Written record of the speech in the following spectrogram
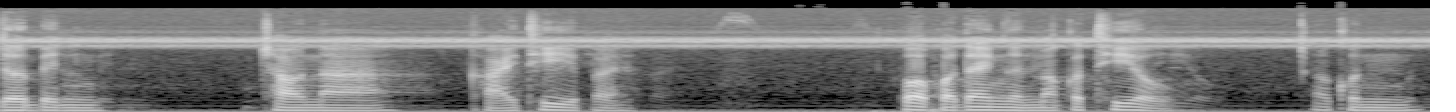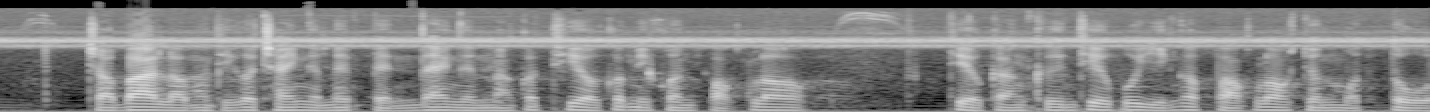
เดินเป็นชาวนาขายที่ไปพราะพอได้เงินมาก็เที่ยว คนชาวบ้านเราบางทีก็ใช้เงินไม่เป็น ได้เงินมาก็เที่ยว ก็มีคนปอกลอก เที่ยวกลางคืนเที่ยวผู้หญิงก็ปอกลอกจนหมดตัว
